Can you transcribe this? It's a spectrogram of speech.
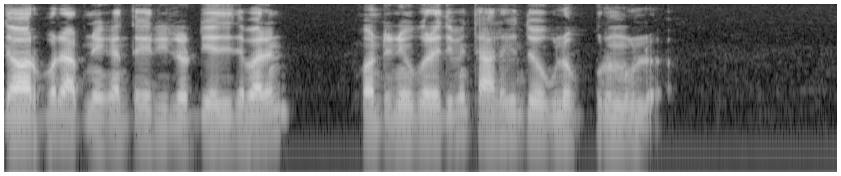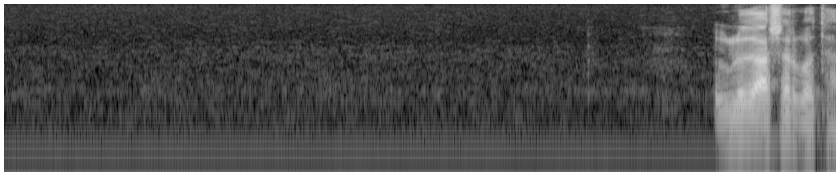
দেওয়ার পরে আপনি এখান থেকে রিলোড দিয়ে দিতে পারেন। কন্টিনিউ করে দিবেন, তাহলে কিন্তু ওগুলো পূরণগুলো এগুলো তো আসার কথা।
